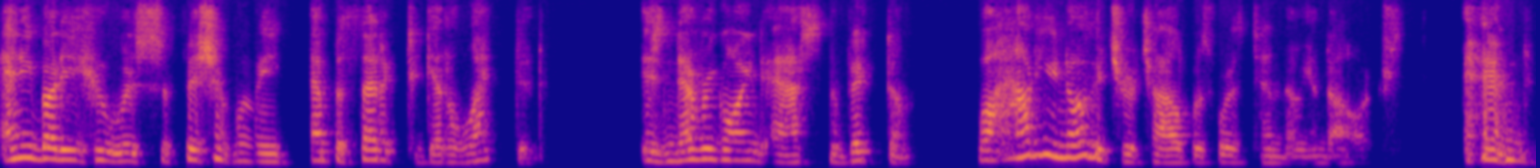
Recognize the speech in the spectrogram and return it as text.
anybody who was sufficiently empathetic to get elected is never going to ask the victim, well, how do you know that your child was worth $10 million? And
